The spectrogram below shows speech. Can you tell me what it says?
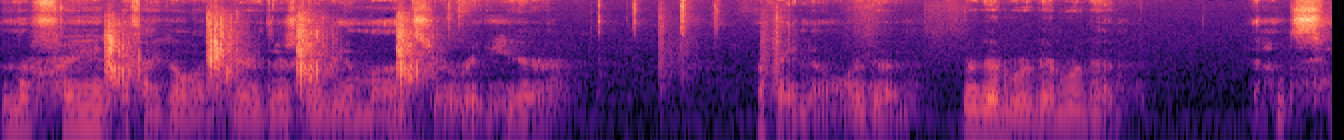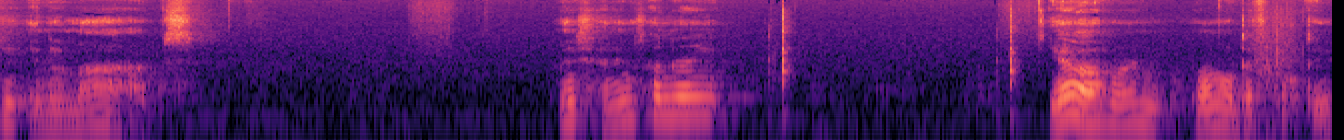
I'm afraid if I go up here, there's going to be a monster right here. Okay, no, we're good. We're good, we're good, we're good. I don't see any mobs. My settings on right? Yeah, we're in normal difficulty.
